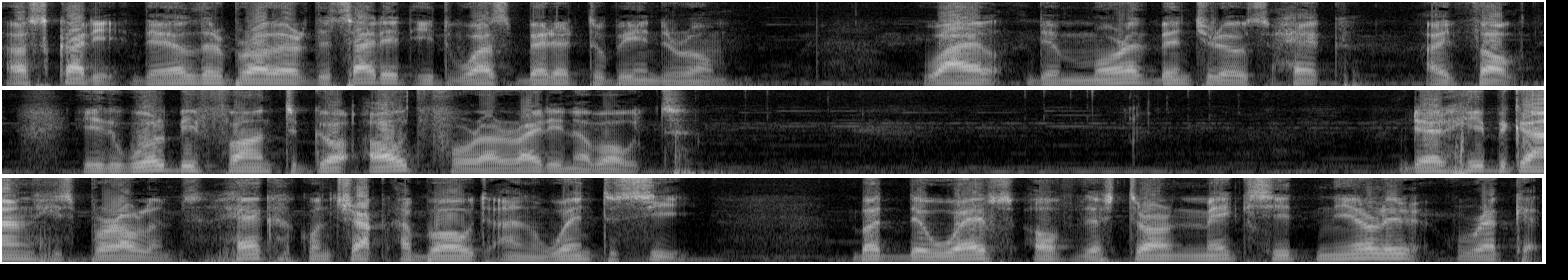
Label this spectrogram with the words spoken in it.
Ascari, the elder brother, decided it was better to be in the room, while the more adventurous Heck, I thought, it would be fun to go out for a ride in a boat. There he began his problems. Heck contracted a boat and went to sea, but the waves of the storm makes it nearly wrecked.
